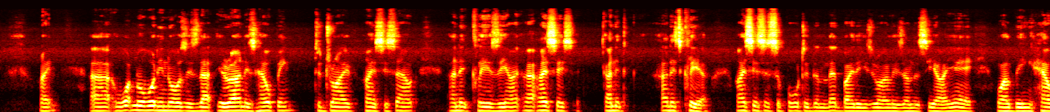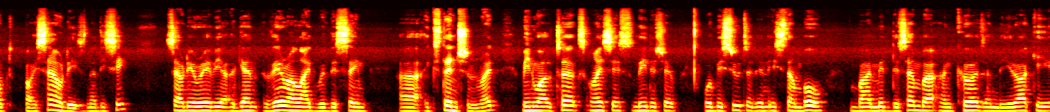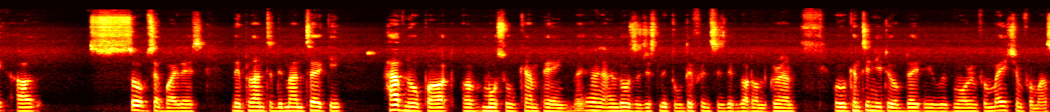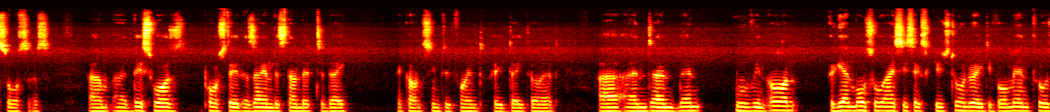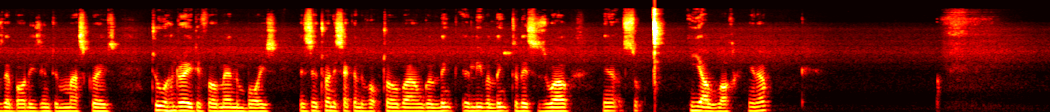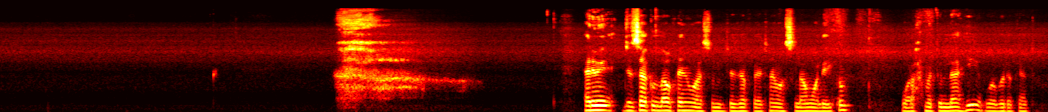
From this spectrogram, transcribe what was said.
right? Uh, what nobody knows is that Iran is helping to drive ISIS out and it clears the uh, ISIS and it and it's clear. ISIS is supported and led by the Israelis and the CIA while being helped by Saudis. Now do you see? Saudi Arabia again they're allied with this same uh, extension right? Meanwhile Turks ISIS leadership will be suited in Istanbul by mid-December and Kurds and the Iraqi are so upset by this they plan to demand Turkey have no part of Mosul campaign and those are just little differences they've got on the ground. We will continue to update you with more information from our sources. Um, uh, this was posted as I understand it today. I can't seem to find a date on it. Uh, and, and then moving on, Again, Mosul ISIS executes 284 men, throws their bodies into mass graves. 284 men and boys. This is the 22nd of October. I'm going to link, leave a link to this as well. You know, so, Ya Allah, you know. Anyway, Jazakallah khairan wa jazakallah your time. Assalamu alaikum wa rahmatullahi wa barakatuh.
